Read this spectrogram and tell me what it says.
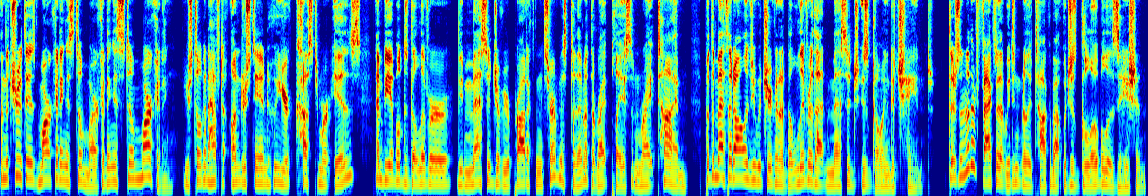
And the truth is, marketing is still marketing, is still marketing. You're still going to have to understand who your customer is and be able to deliver the message of your product and service to them at the right place and right time. But the methodology which you're going to deliver that message is going to change. There's another factor that we didn't really talk about, which is globalization.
